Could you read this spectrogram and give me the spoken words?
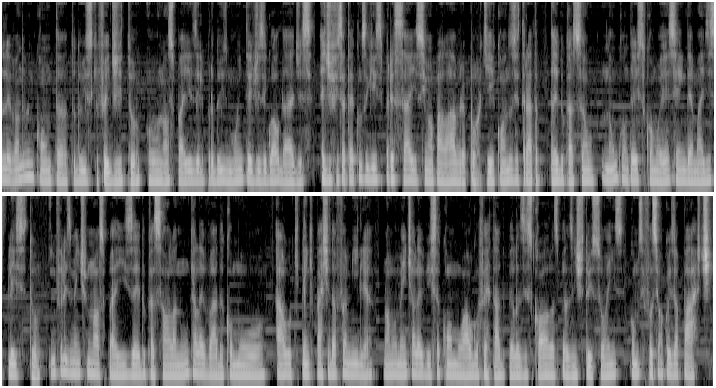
Levando em conta tudo isso que foi dito, o nosso país ele produz muitas desigualdades. É difícil até conseguir expressar isso em uma palavra, porque quando se trata da educação, num contexto como esse ainda é mais explícito. Infelizmente no nosso país a educação ela nunca é levada como algo que tem que partir da família. Normalmente ela é vista como algo ofertado pelas escolas, pelas instituições, como se fosse uma coisa à parte.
